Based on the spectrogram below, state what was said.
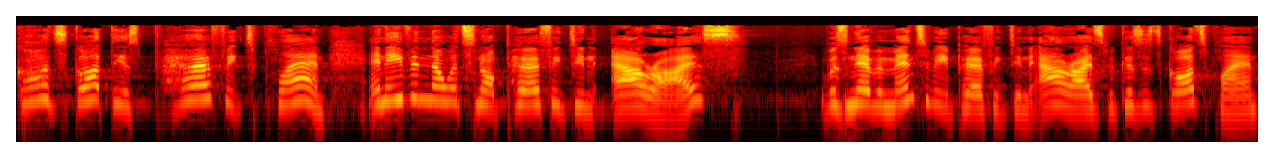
God's got this perfect plan. And even though it's not perfect in our eyes, it was never meant to be perfect in our eyes because it's God's plan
